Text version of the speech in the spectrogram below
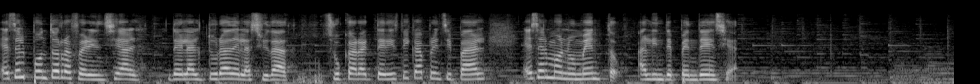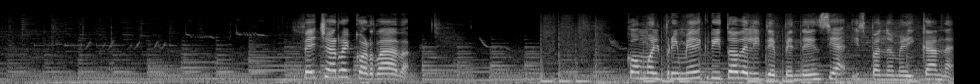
Es el punto referencial de la altura de la ciudad. Su característica principal es el monumento a la independencia. Fecha recordada como el primer grito de la independencia hispanoamericana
